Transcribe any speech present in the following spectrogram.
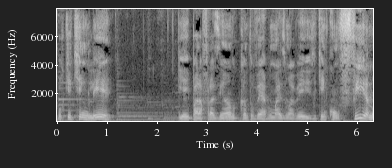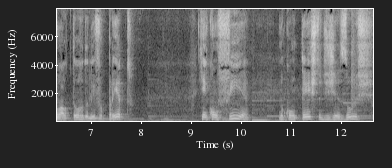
Porque quem lê e aí parafraseando canto verbo mais uma vez, e quem confia no autor do livro preto, quem confia no contexto de Jesus,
